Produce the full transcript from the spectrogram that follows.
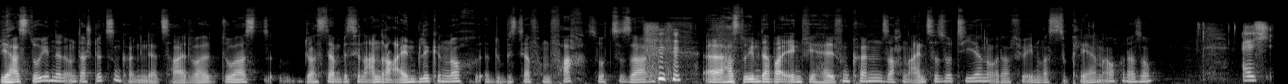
Wie hast du ihn denn unterstützen können in der Zeit? Weil du hast, du hast ja ein bisschen andere Einblicke noch. Du bist ja vom Fach sozusagen. äh, hast du ihm dabei irgendwie helfen können, Sachen einzusortieren oder für ihn was zu klären auch oder so? Ich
